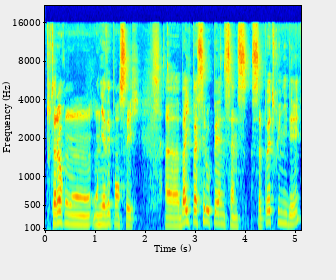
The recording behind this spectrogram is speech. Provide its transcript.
tout à l'heure on, y avait pensé. Euh, bypasser l'OPN Sense, ça peut être une idée.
